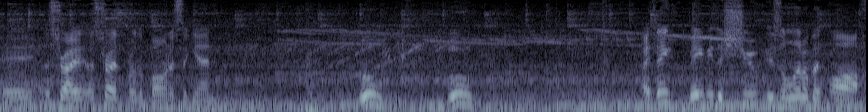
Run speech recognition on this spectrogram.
Hey, let's try let's try for the bonus again. Ooh. Ooh. I think maybe the chute is a little bit off.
